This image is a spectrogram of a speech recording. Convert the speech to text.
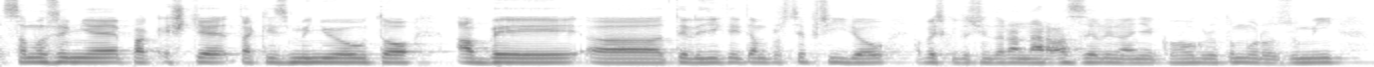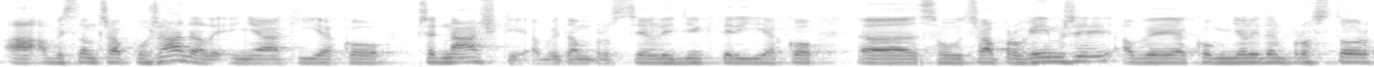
samozřejmě pak ještě taky zmiňují to, aby uh, ty lidi, kteří tam prostě přijdou, aby skutečně teda narazili na někoho, kdo tomu rozumí a aby se tam třeba pořádali i nějaký jako přednášky, aby tam prostě lidi, kteří jako uh, jsou třeba pro gameři, aby jako měli ten prostor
